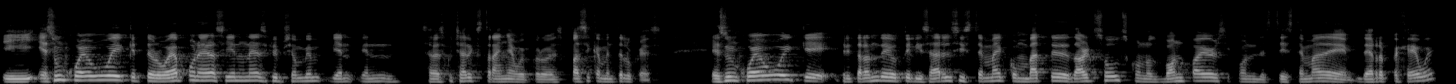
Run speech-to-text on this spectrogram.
Y es un juego, güey, que te lo voy a poner así en una descripción bien, bien, bien, se va a escuchar extraña, güey, pero es básicamente lo que es. Es un juego, güey, que trataron de utilizar el sistema de combate de Dark Souls con los bonfires y con el sistema de, de RPG, güey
